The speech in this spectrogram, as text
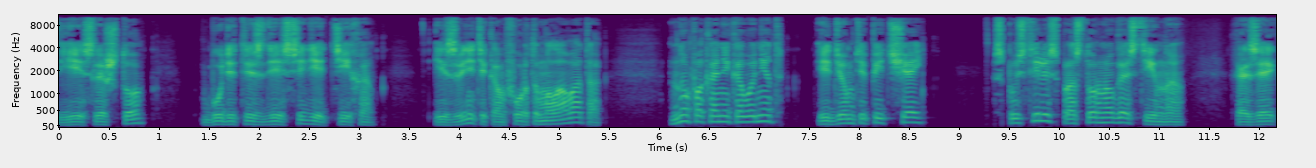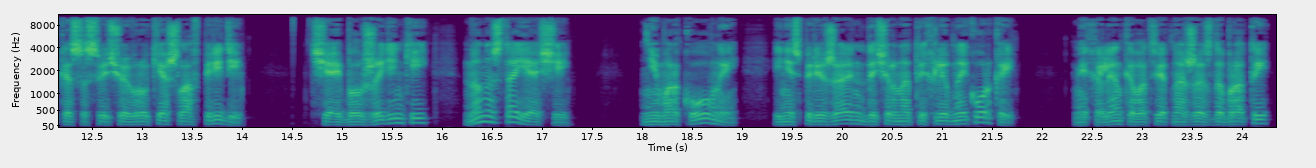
«Если что, будете здесь сидеть тихо. Извините, комфорта маловато. Но пока никого нет, идемте пить чай». Спустились в просторную гостиную. Хозяйка со свечой в руке шла впереди. Чай был жиденький, но настоящий. Не морковный и не с пережаренной до черноты хлебной коркой. Михаленко в ответ на жест доброты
